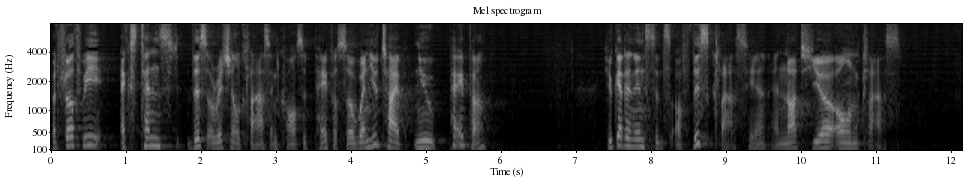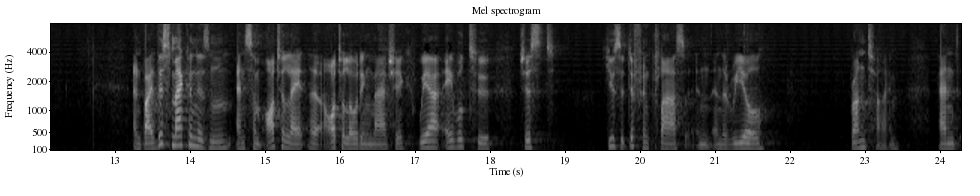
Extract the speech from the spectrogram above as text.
But Flow3 extends this original class and calls it paper. So when you type new paper, you get an instance of this class here and not your own class. And by this mechanism and some auto-loading uh, auto magic, we are able to just use a different class in, in the real runtime and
